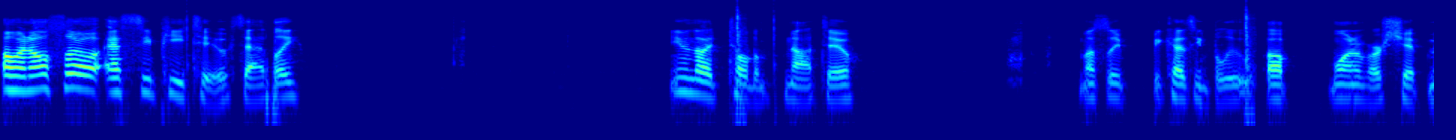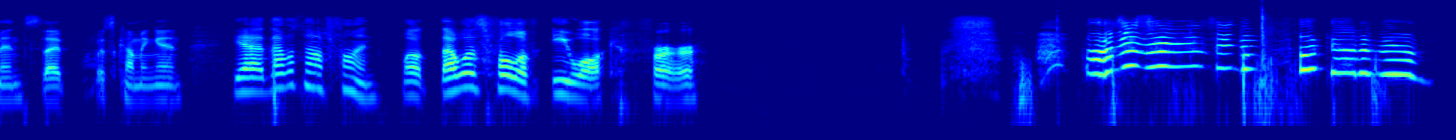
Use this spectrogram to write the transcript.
Oh, and also SCP-2, sadly. Even though I told him not to. Mostly because he blew up one of our shipments that was coming in. Yeah, that was not fun. Well, that was full of Ewok fur. I'm just embarrassing the fuck out of him!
